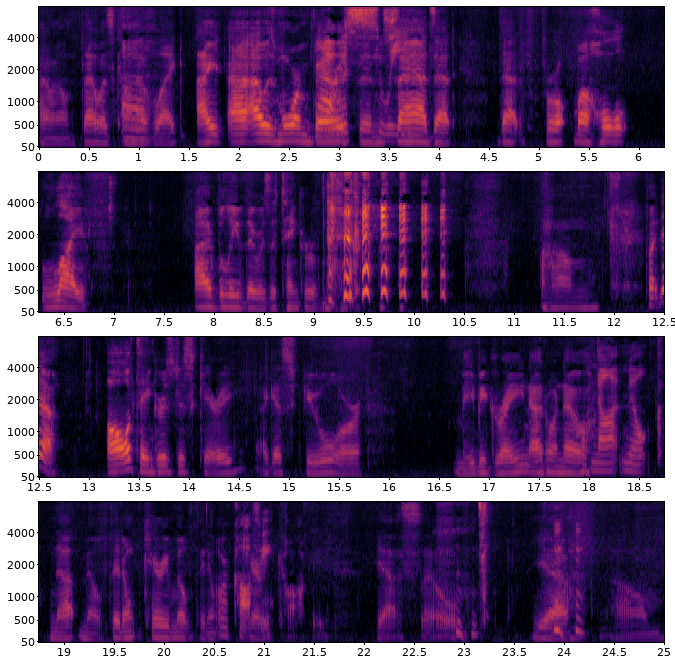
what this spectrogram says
I don't know. That was kind of like I, I, I was more embarrassed and sweet. sad that that for my whole life, I believe there was a tanker of milk. um, but yeah, all tankers just carry, I guess, fuel or maybe grain. I don't know. Not milk. Not milk. They don't carry milk. They don't Or carry coffee. coffee. Yeah. So, yeah, um,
